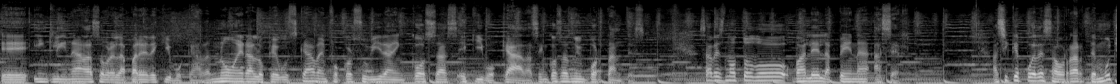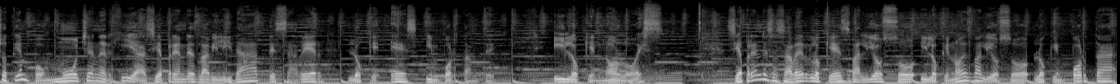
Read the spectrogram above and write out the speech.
eh, inclinada sobre la pared equivocada. No era lo que buscaba, enfocó su vida en cosas equivocadas, en cosas no importantes. Sabes, no todo vale la pena hacer. Así que puedes ahorrarte mucho tiempo, mucha energía si aprendes la habilidad de saber lo que es importante y lo que no lo es. Si aprendes a saber lo que es valioso y lo que no es valioso, lo que importa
